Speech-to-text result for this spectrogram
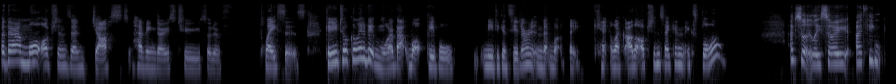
but there are more options than just having those two sort of places. Can you talk a little bit more about what people need to consider and that what they can, like other options they can explore? Absolutely. So I think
